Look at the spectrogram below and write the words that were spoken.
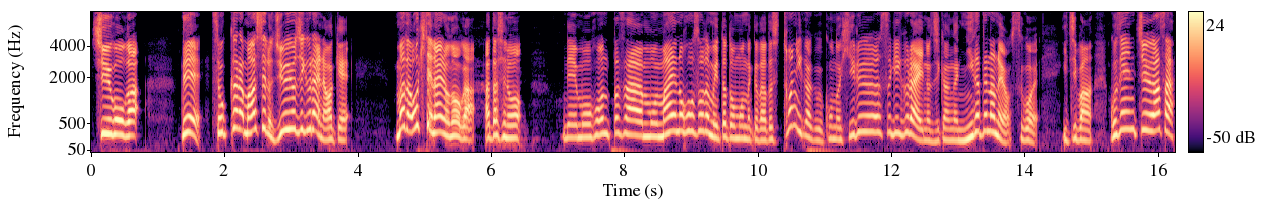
集合が。でそっから回してる14時ぐらいなわけ。まだ起きてないの脳が。私の。でもうほんとさもう前の放送でも言ったと思うんだけど私とにかくこの昼過ぎぐらいの時間が苦手なのよすごい。一番。午前中朝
